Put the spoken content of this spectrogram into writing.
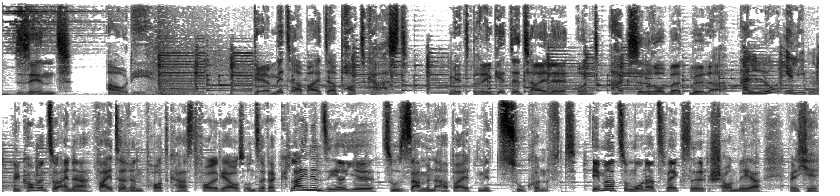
sind Audi. Der Mitarbeiter-Podcast mit Brigitte Teile und Axel Robert Müller. Hallo, ihr Lieben. Willkommen zu einer weiteren Podcast-Folge aus unserer kleinen Serie Zusammenarbeit mit Zukunft. Immer zum Monatswechsel schauen wir ja, welche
